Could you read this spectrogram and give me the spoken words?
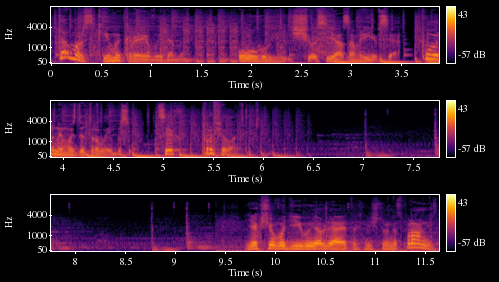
та морськими краєвидами. Ой, щось я замріявся. Повернемось до тролейбусів. Цех профілактики. Якщо водій виявляє технічну несправність,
